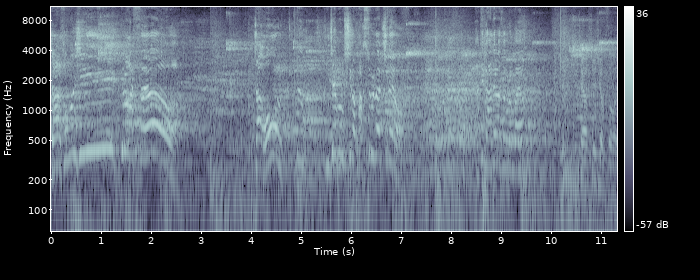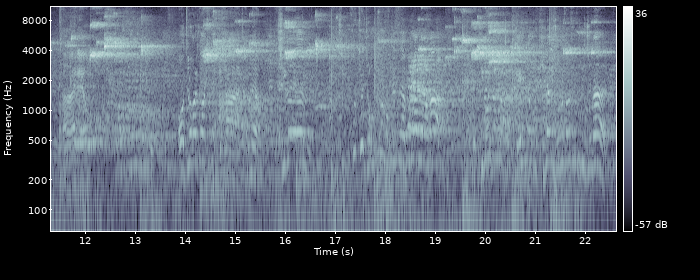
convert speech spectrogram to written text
자, 송원식 들어갔어요. 자, 어, 근데 우재몽 씨가 박수를 다 치네요. 같은 가드라서 그런가요? 제가 슛이 없어가지고 아, 그래요? 어, 들어갈 것 같은데. 아, 좋네요. 지금, 지금 코트에 적응을 못했어요, 폴라리아가. 기본적으로, 저- 개인적으로 기량이 좋은 선수들이지만,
